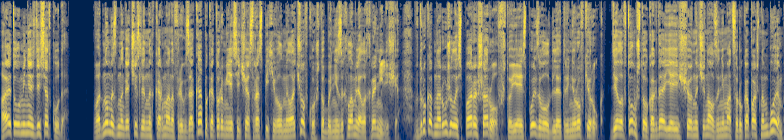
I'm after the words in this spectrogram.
а это у меня здесь откуда? В одном из многочисленных карманов рюкзака, по которым я сейчас распихивал мелочевку, чтобы не захламляло хранилище, вдруг обнаружилась пара шаров, что я использовал для тренировки рук. Дело в том, что когда я еще начинал заниматься рукопашным боем,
